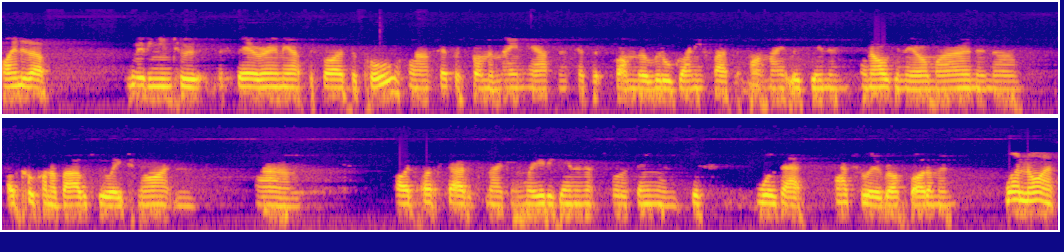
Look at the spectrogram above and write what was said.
I ended up moving into the spare room out beside the pool, uh, separate from the main house and separate from the little granny flat that my mate lived in. And, and I was in there on my own and um, I'd cook on a barbecue each night and um, I'd, I started smoking weed again and that sort of thing and just was at absolute rock bottom. And one night,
